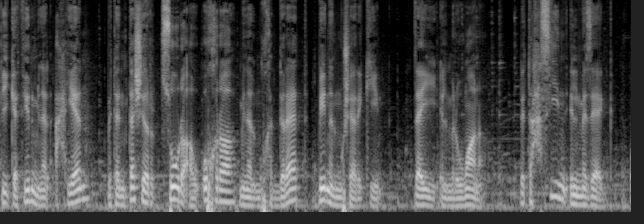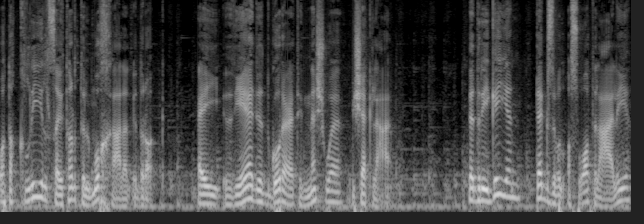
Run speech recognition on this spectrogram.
في كثير من الأحيان بتنتشر صورة أو أخرى من المخدرات بين المشاركين زي المروانة لتحسين المزاج وتقليل سيطرة المخ على الإدراك أي زيادة جرعة النشوة بشكل عام. تدريجيا تجذب الأصوات العالية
